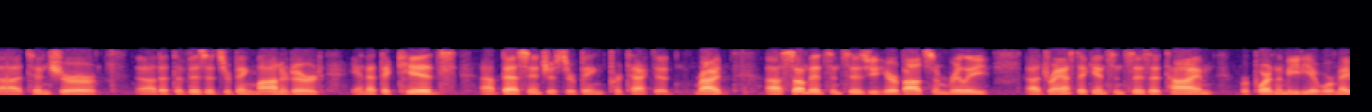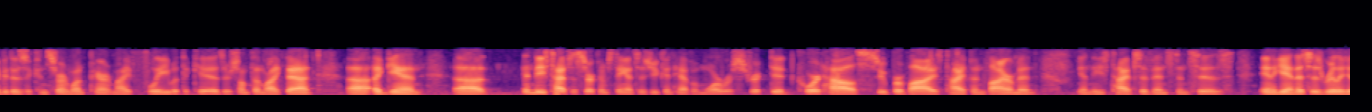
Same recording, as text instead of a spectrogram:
uh, to ensure uh, that the visits are being monitored and that the kids' uh, best interests are being protected. Right? Uh, some instances you hear about some really uh, drastic instances at time reported in the media where maybe there's a concern one parent might flee with the kids or something like that. Uh, again, uh, in these types of circumstances, you can have a more restricted courthouse supervised type environment in these types of instances. And again, this is really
